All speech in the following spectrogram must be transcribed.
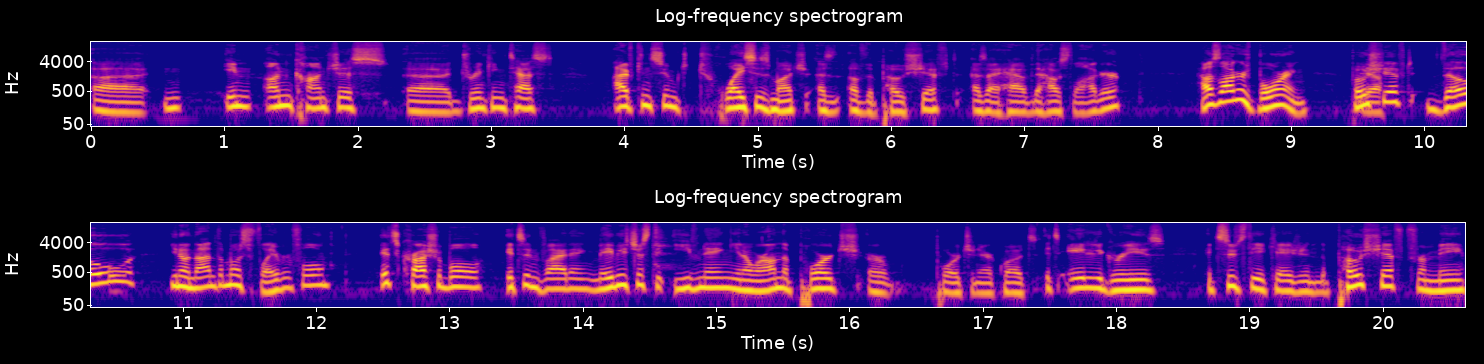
uh, n- in unconscious uh, drinking test, I've consumed twice as much as of the post shift as I have the house lager. House lager's boring. Post shift, though, you know, not the most flavorful. It's crushable. It's inviting. Maybe it's just the evening. You know, we're on the porch or porch in air quotes. It's 80 degrees. It suits the occasion. The post shift from me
